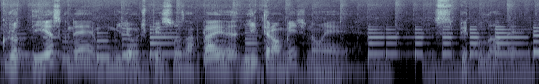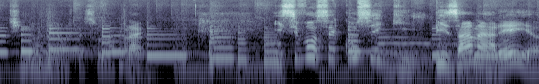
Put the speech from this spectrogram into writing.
grotesco, né? Um milhão de pessoas na praia, literalmente, não é especulando, é, tinha um milhão de pessoas na praia. E se você conseguir pisar na areia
